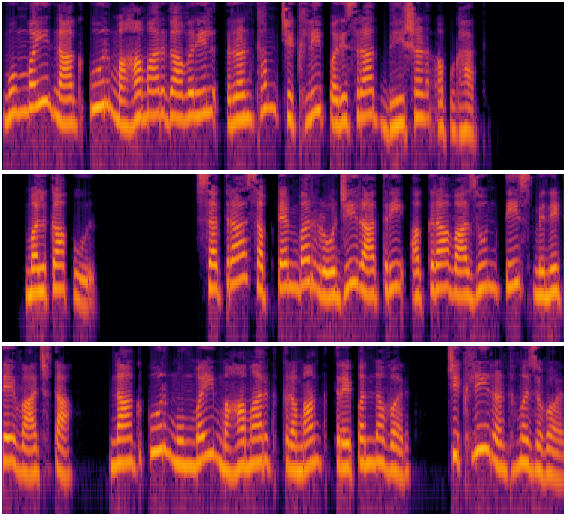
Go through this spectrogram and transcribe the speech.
मुंबई नागपूर महामार्गावरील रणथम चिखली परिसरात भीषण अपघात. मलकापूर. सतरा सप्टेंबर रोजी रात्री अकरा वाजून तीस मिनिटे वाजता नागपूर मुंबई महामार्ग क्रमांक त्रेपन्नवर चिखली रणथमजवळ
